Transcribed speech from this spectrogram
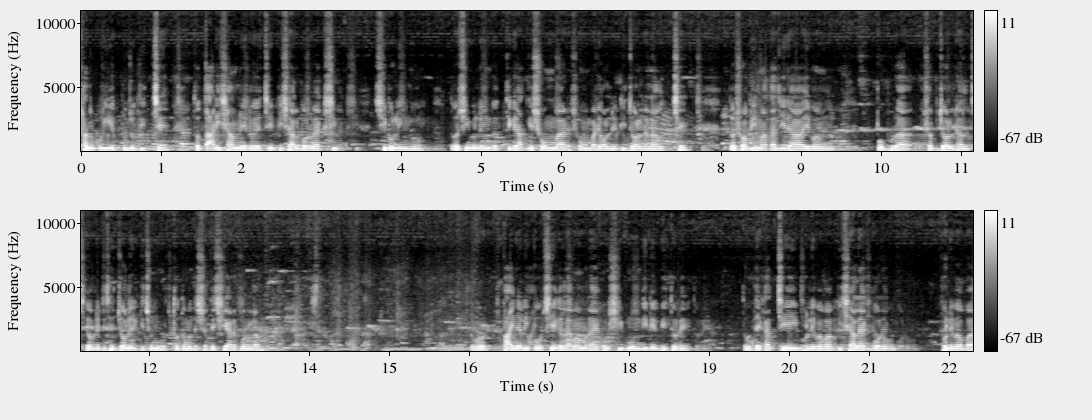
স্নান করিয়ে পুজো দিচ্ছে। তো তারই সামনে রয়েছে বিশাল বড় এক শিব শিবলিঙ্গ। তো শিবলিঙ্গ থেকে আজকে সোমবার, সোমবারে অলরেডি জল ঢালা হচ্ছে। তো সবই মাতাজিরা এবং প্রভুরা সব জল ঢালছে। অলরেডি সেই জলের কিছু মুহূর্ত তোমাদের সাথে শেয়ার করলাম। তো ফাইনালি পৌঁছে গেলাম আমরা এখন শিব মন্দিরের ভিতরে। তো দেখাচ্ছি এই ভোলে বাবা বিশাল এক বড় ভোলে বাবা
